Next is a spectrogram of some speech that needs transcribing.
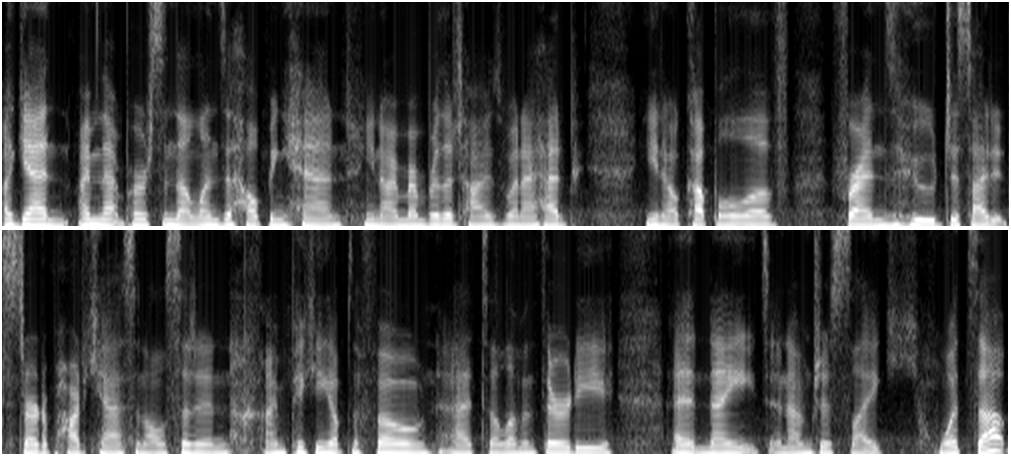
again, I'm that person that lends a helping hand. You know, I remember the times when I had, you know, a couple of friends who decided to start a podcast and all of a sudden I'm picking up the phone at 11:30 at night and I'm just like, "What's up?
